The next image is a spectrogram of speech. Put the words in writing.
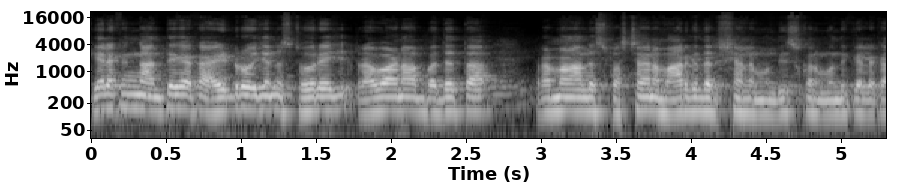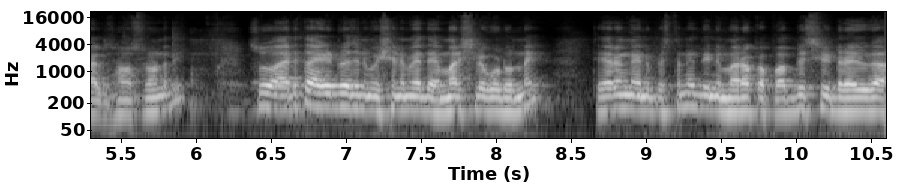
కీలకంగా అంతేగాక హైడ్రోజన్ స్టోరేజ్ రవాణా భద్రత ప్రమాణాలు స్పష్టమైన మార్గదర్శకాలను ముందు తీసుకొని ముందుకెళ్ళాల్సిన అవసరం ఉన్నది. సో హరిత హైడ్రోజన్ మిషన్ మీద విమర్శలు కూడా ఉన్నాయి. తీవ్రంగా అనిపిస్తున్నాయి. దీన్ని మరొక పబ్లిసిటీ డ్రైవ్గా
